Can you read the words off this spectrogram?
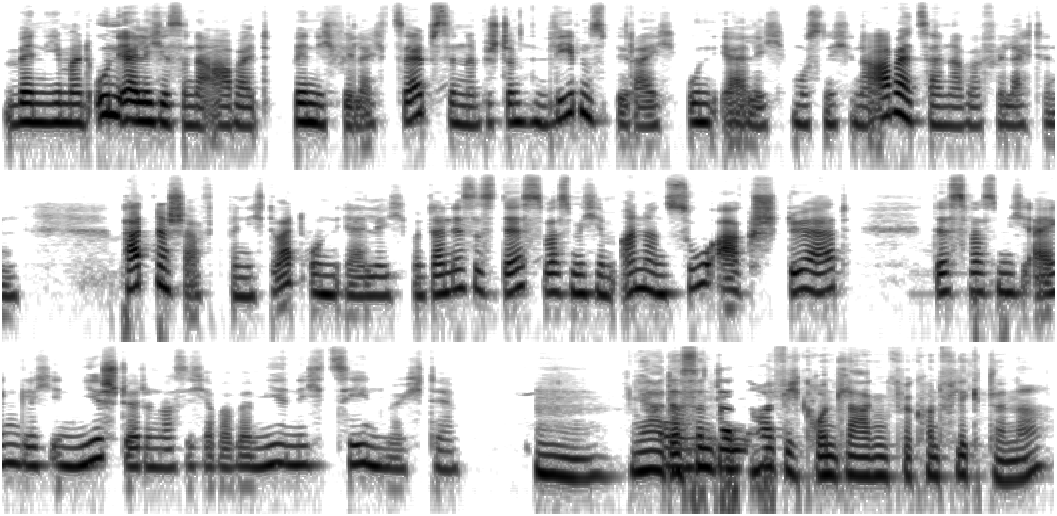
wenn jemand unehrlich ist in der Arbeit? Bin ich vielleicht selbst in 'nem bestimmten Lebensbereich unehrlich? Muss nicht in der Arbeit sein, aber vielleicht in Partnerschaft bin ich dort unehrlich. Und dann ist es das, was mich im anderen so arg stört, das, was mich eigentlich in mir stört und was ich aber bei mir nicht sehen möchte. Mhm. Ja, das Und sind dann häufig Grundlagen für Konflikte, ne?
